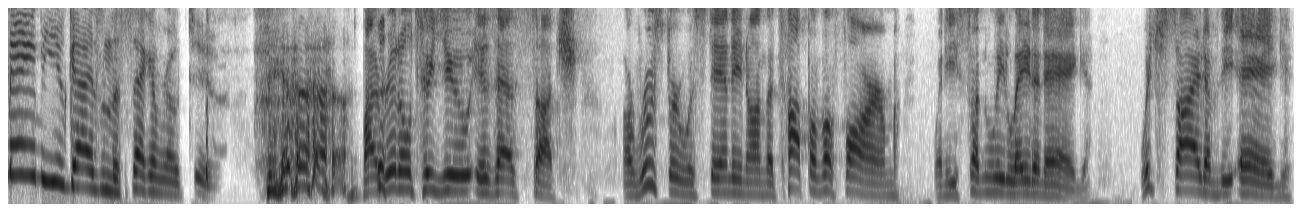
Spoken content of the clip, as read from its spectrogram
Maybe you guys in the second row too. My riddle to you is as such. A rooster was standing on the top of a farm when he suddenly laid an egg. Which side of the egg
